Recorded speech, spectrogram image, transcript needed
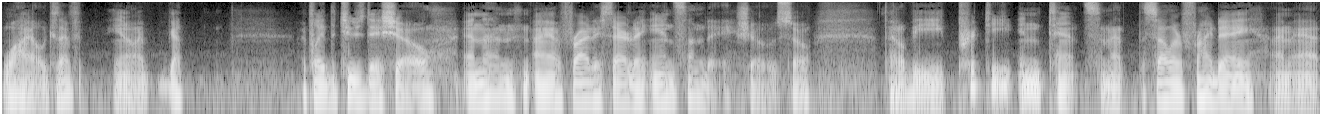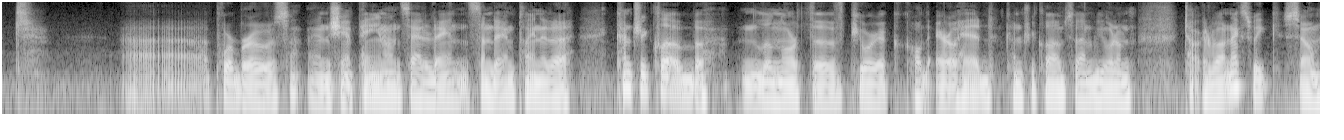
wild because I've you know I've got I played the Tuesday show and then I have Friday, Saturday, and Sunday shows. So That'll be pretty intense. I'm at the cellar Friday. I'm at uh, Pour Bros in Champaign on Saturday, and Sunday I'm playing at a country club a little north of Peoria called Arrowhead Country Club. So that'll be what I'm talking about next week. So,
